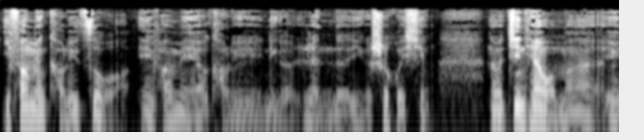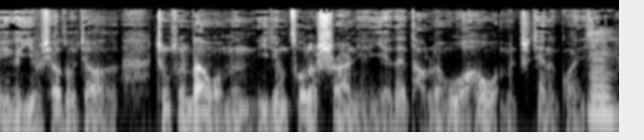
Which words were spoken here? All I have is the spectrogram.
一方面考虑自我，一方面也要考虑那个人的一个社会性。那么今天我们有一个艺术小组叫正存办，我们已经做了十二年，也在讨论我和我们之间的关系。嗯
